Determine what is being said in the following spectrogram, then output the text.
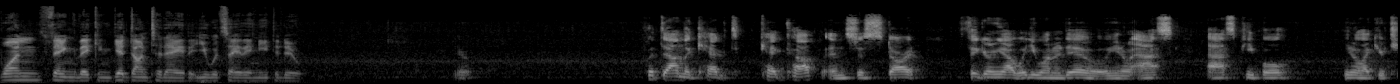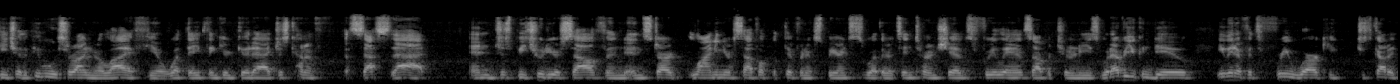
one thing they can get done today that you would say they need to do? you put down the keg keg cup and just start figuring out what you want to do. You know, ask ask people, you know, like your teacher, the people who surround your life, you know, what they think you're good at. Just kind of assess that and just be true to yourself and, and start lining yourself up with different experiences, whether it's internships, freelance opportunities, whatever you can do, even if it's free work, you just gotta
